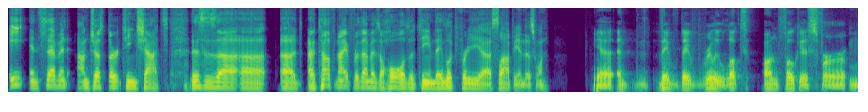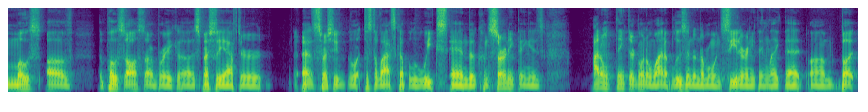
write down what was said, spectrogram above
8 and 7 on just 13 shots. This is a, a, a, tough night for them as a whole as a team. They looked pretty uh, sloppy in this one. Yeah, and they've they've really looked unfocused for most of the post All Star break, uh, especially after, uh, especially just the last couple of weeks. And the concerning thing is, I don't think they're going to wind up losing the number one seed or anything like that. Um, but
